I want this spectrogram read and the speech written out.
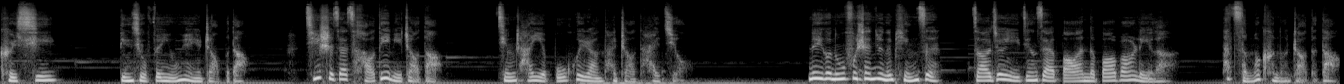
可惜，丁秀芬永远也找不到，即使在草地里找到，警察也不会让他找太久。那个农夫山泉的瓶子早就已经在保安的包包里了，他怎么可能找得到？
